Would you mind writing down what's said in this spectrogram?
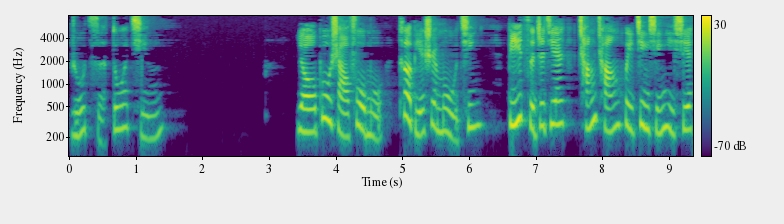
如此多情。有不少父母，特别是母亲。彼此之间常常会进行一些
